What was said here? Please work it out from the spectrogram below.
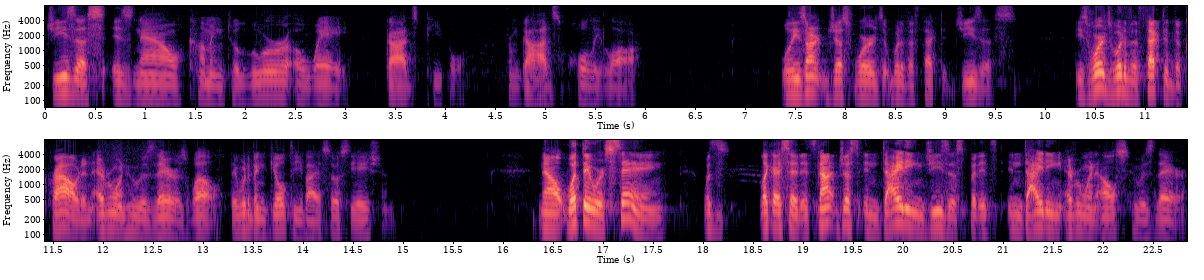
Jesus is now coming to lure away God's people from God's holy law. Well, these aren't just words that would have affected Jesus. These words would have affected the crowd and everyone who was there as well. They would have been guilty by association. Now, what they were saying was, like I said, it's not just indicting Jesus, but it's indicting everyone else who was there.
